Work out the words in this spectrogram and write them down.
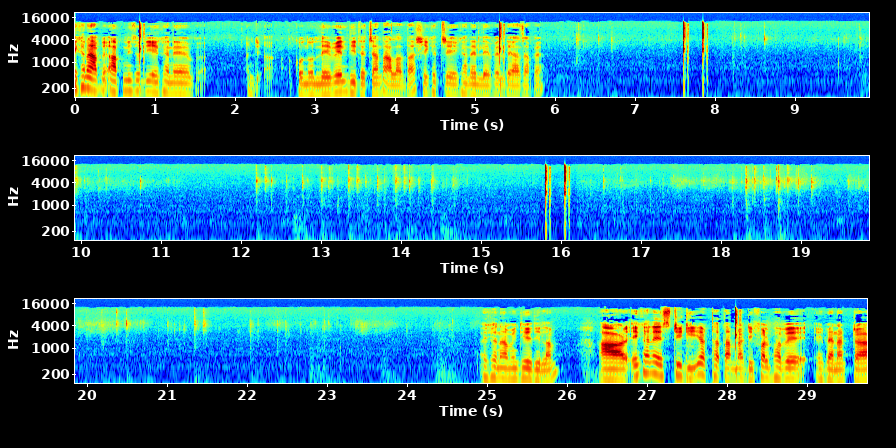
এখানে আপনি যদি এখানে কোনো লেভেল দিতে চান আলাদা, সেক্ষেত্রে এখানে লেভেল দেওয়া যাবে। এখানে আমি দিয়ে দিলাম। আর এখানে এসটিডি অর্থাৎ আমরা ডিফল্টভাবে এই ব্যানারটা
